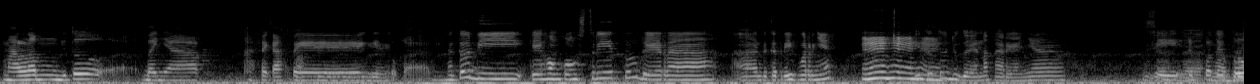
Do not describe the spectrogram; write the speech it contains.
malam gitu banyak kafe-kafe Kafe. gitu kan atau di kayak Hong Kong Street tuh daerah uh, deket rivernya itu tuh juga enak areanya. Si depot nggak itu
